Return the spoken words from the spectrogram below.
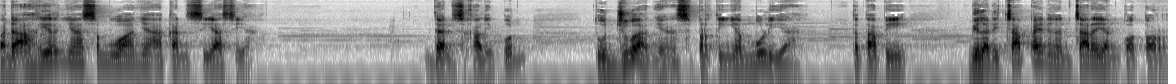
pada akhirnya semuanya akan sia-sia. Dan sekalipun tujuannya sepertinya mulia, tetapi bila dicapai dengan cara yang kotor,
